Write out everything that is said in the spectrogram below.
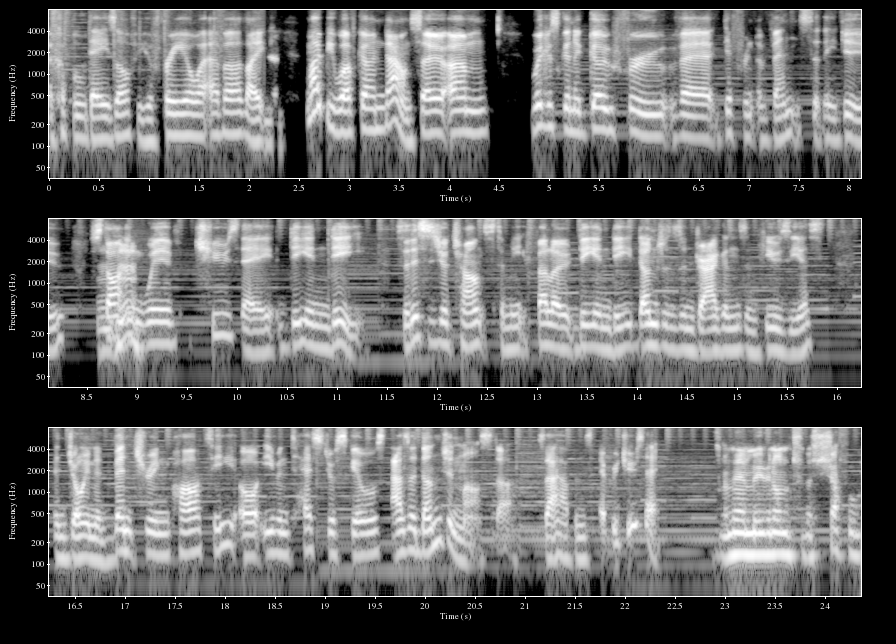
a couple of days off, if you're free or whatever, like, might be worth going down. So, um, we're just gonna go through their different events that they do, starting with Tuesday D and D. So this is your chance to meet fellow D&D Dungeons and Dragons enthusiasts and join an adventuring party or even test your skills as a dungeon master. So that happens every Tuesday. And then moving on to the Shuffle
